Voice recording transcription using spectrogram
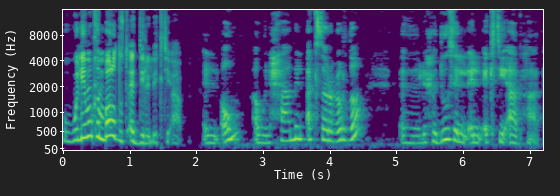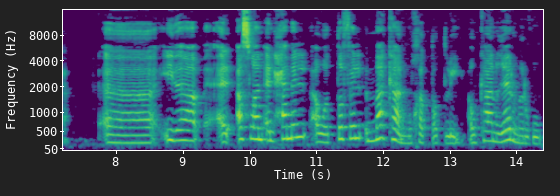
واللي ممكن برضو تؤدي للاكتئاب؟ الأم أو الحامل أكثر عرضة آه، لحدوث الاكتئاب هذا. إذا أصلا الحمل أو الطفل ما كان مخطط لي أو كان غير مرغوب.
